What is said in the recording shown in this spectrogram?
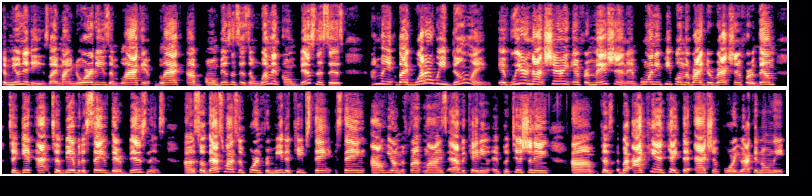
communities like minorities and black and black uh, owned businesses and women owned businesses I mean, like, what are we doing if we are not sharing information and pointing people in the right direction for them to get at, to be able to save their business? Uh, so that's why it's important for me to keep staying staying out here on the front lines, advocating and petitioning. Because, um, but I can't take the action for you. I can only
